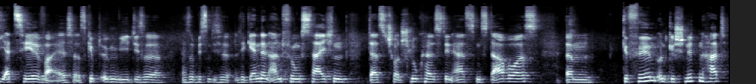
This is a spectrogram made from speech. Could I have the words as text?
die Erzählweise. Es gibt irgendwie diese, also ein bisschen diese Legende in Anführungszeichen, dass George Lucas den ersten Star Wars ähm, gefilmt und geschnitten hat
